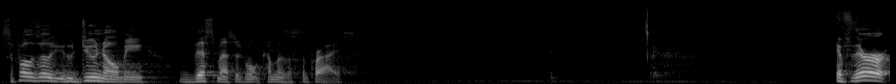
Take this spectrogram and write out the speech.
So for those of you who do know me, this message won't come as a surprise. If there are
